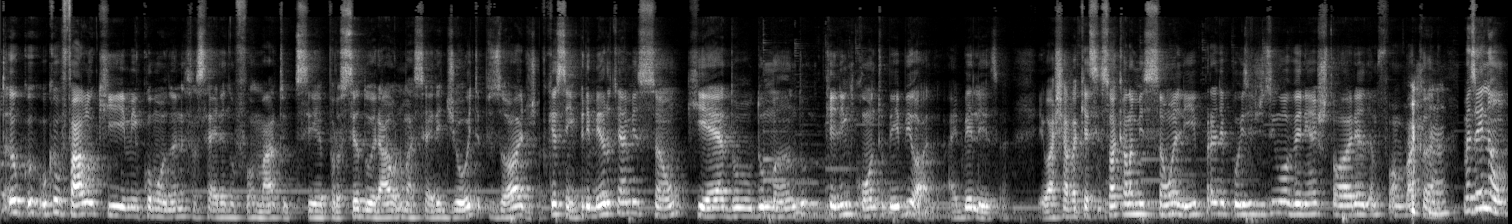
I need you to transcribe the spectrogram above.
que, eu, o- o que eu falo que me incomodou nessa série no formato de ser procedural numa série de oito episódios, porque assim, primeiro tem a missão que é do, do Mando, que ele encontra o Baby Yoda. Aí beleza. Eu achava que ia ser só aquela missão ali pra depois eles desenvolverem a história de uma forma bacana. Mas aí não.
